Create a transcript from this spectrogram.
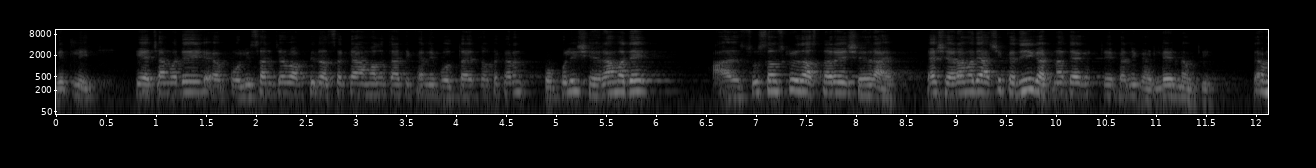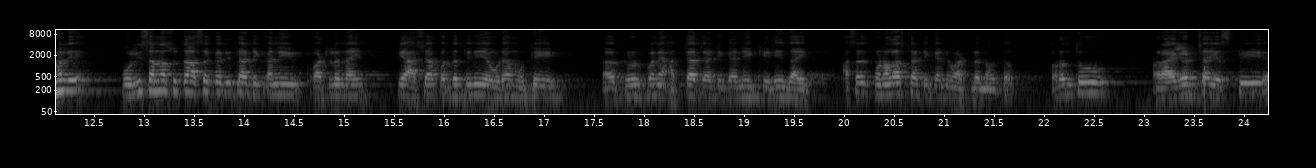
घेतली की याच्यामध्ये पोलिसांच्या बाबतीत असं काय आम्हाला त्या ठिकाणी बोलता येत नव्हतं. कारण खोपोली शहरामध्ये सुसंस्कृत असणारं शहर आहे. या शहरामध्ये अशी कधीही घटना त्या ठिकाणी घडलेली नव्हती. त्यामुळे पोलिसांना सुद्धा असं कधी त्या ठिकाणी वाटलं नाही की अशा पद्धतीने एवढ्या मोठी क्रूरपणे हत्या त्या ठिकाणी केली जाईल असं कोणालाच त्या ठिकाणी वाटलं नव्हतं. परंतु रायगडच्या एस पी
